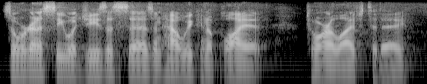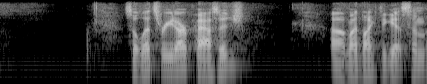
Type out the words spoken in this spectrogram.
So we're going to see what Jesus says and how we can apply it to our lives today. So let's read our passage. Um, I'd like to get some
